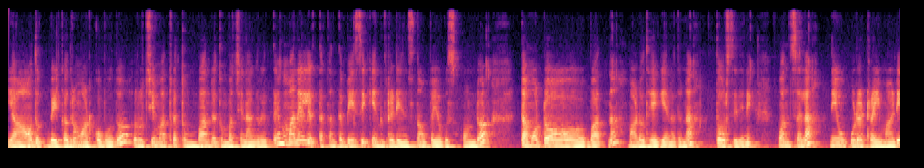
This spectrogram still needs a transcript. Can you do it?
ಯಾವುದಕ್ಕೆ ಬೇಕಾದರೂ ಮಾಡ್ಕೋಬೋದು. ರುಚಿ ಮಾತ್ರ ತುಂಬ ಅಂದರೆ ತುಂಬ ಚೆನ್ನಾಗಿರುತ್ತೆ. ಮನೇಲಿರ್ತಕ್ಕಂಥ ಬೇಸಿಕ್ ಇಂಗ್ರೀಡಿಯೆಂಟ್ಸ್ನ ಉಪಯೋಗಿಸ್ಕೊಂಡು ಟೊಮೊಟೊ ಬಾತ್ನ ಮಾಡೋದು ಹೇಗೆ ಅನ್ನೋದನ್ನು ತೋರಿಸಿದ್ದೀನಿ. ಒಂದು ಸಲ ನೀವು ಕೂಡ ಟ್ರೈ ಮಾಡಿ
